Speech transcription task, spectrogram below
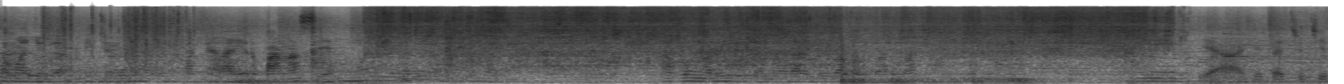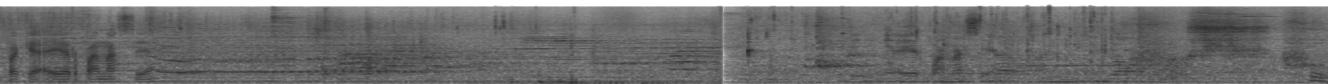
sama juga harus pakai air panas ya. Aku ngeri di kamera juga kalau panas. Ini ya kita cuci pakai air panas ya. Jadi air panas ya. Huh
